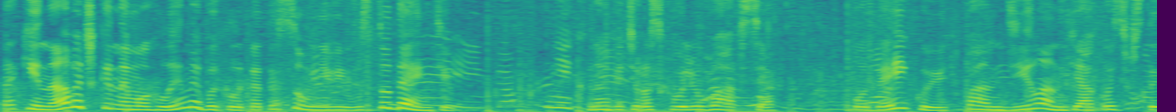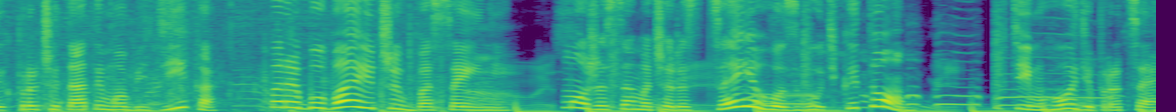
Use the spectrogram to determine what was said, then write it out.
Такі навички не могли не викликати сумнівів у студентів. Нік навіть розхвилювався. Подейкують, пан Ділан якось встиг прочитати Мобі Діка, перебуваючи в басейні. Може, саме через це його звуть китом. Втім, годі про це.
